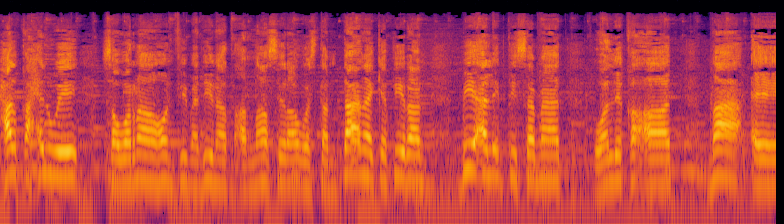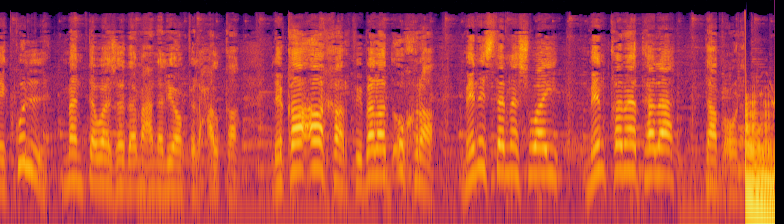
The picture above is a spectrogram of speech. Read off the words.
حلقة حلوة صورناها هون في مدينة الناصرة واستمتعنا كثيرا بالابتسامات واللقاءات مع آه، كل من تواجد معنا اليوم في الحلقة. لقاء آخر في بلد أخرى من استنى شوي من قناة هلا تابعونا.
